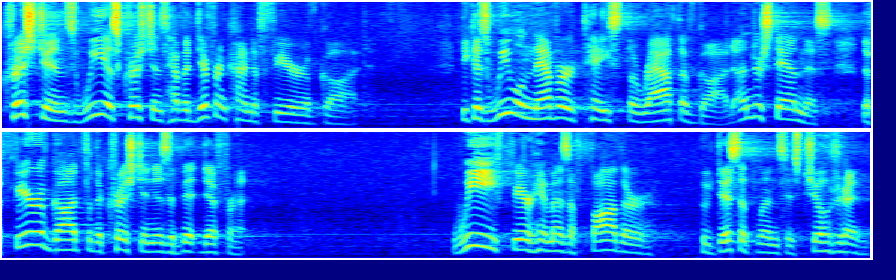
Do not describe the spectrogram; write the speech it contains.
Christians, we as Christians, have a different kind of fear of God. Because we will never taste the wrath of God. Understand this the fear of God for the Christian is a bit different. We fear him as a father who disciplines his children.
